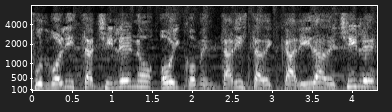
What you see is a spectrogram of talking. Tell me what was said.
futbolista chileno, hoy comentarista de calidad de Chile,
